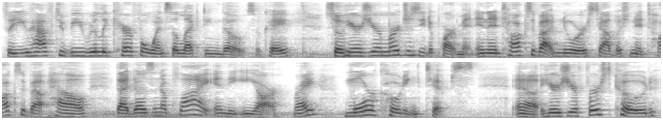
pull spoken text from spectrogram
So you have to be really careful when selecting those, okay? So here's your emergency department, and it talks about newer established, and it talks about how that doesn't apply in the ER, right? More coding tips. Uh, here's your first code,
